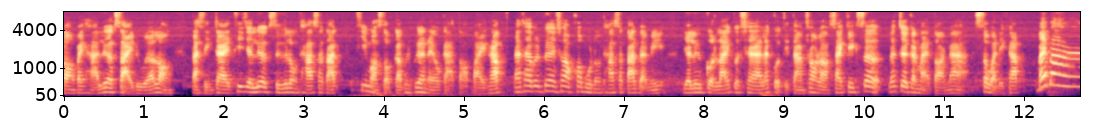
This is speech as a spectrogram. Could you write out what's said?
ลองไปหาเลือกใส่ดูแล้วลองตัดสินใจที่จะเลือกซื้อรองเท้าสตั๊ดที่เหมาะสมกับเพื่อนๆในโอกาสต่อไปครับ และถ้าเพื่อนๆชอบข้อมูลรองเท้าสตั๊ดแบบนี้ อย่าลืมกดไลค์กดแชร์และกดติดตามช่องเรา s i d e k i c k e r แล้วเจอกันใหม่ตอนหน้า สวัสดีครับบ๊ายบาย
